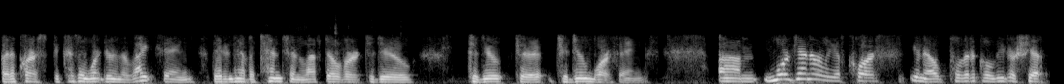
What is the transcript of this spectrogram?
But of course, because they weren't doing the right thing, they didn't have attention left over to do to do to to do more things. Um, more generally, of course, you know, political leadership.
